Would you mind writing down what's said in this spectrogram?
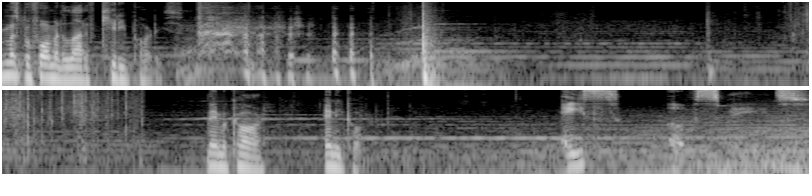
You must perform at a lot of kitty parties. Name a card. Any card. Ace of spades.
